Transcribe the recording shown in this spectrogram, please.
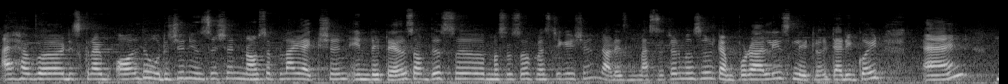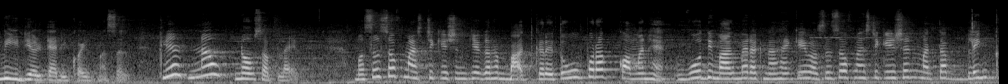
i have uh, described all the origin insertion now supply action in details of this uh, muscles of mastication that is masseter muscle temporalis lateral pterygoid and medial pterygoid muscle clear now now supply muscles of mastication की अगर हम बात करें तो वो पूरा कॉमन है वो दिमाग में रखना है कि मसल्स ऑफ़ मैस्टिकेशन मतलब ब्लिंक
